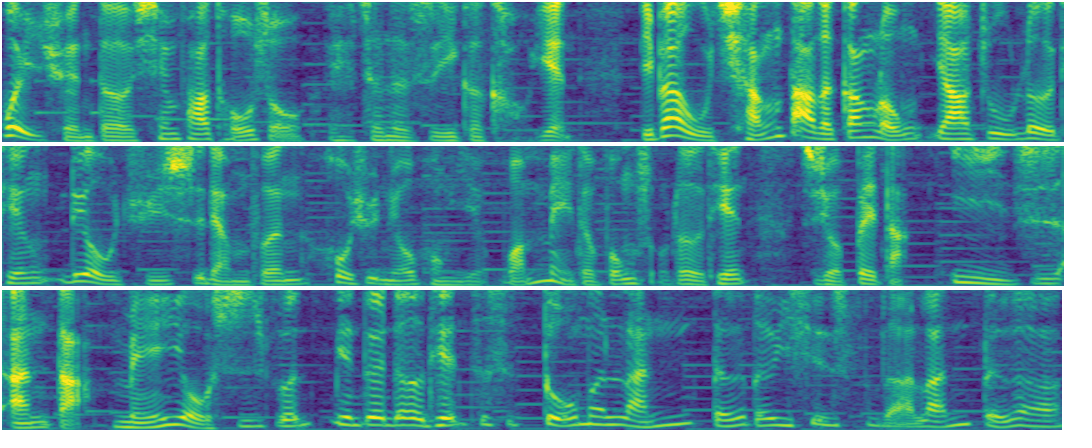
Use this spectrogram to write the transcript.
魏权的先发投手，哎，真的是一个考验。礼拜五强大的刚龙压住乐天六局失两分，后续牛棚也完美的封锁乐天，只有被打一支安打，没有失分。面对乐天，这是多么难得的一件事啊，难得啊！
